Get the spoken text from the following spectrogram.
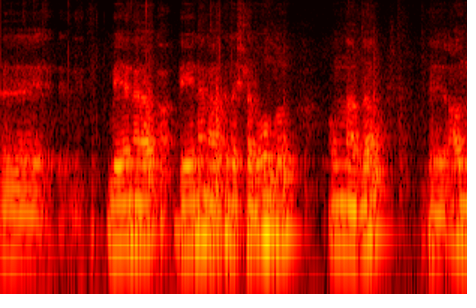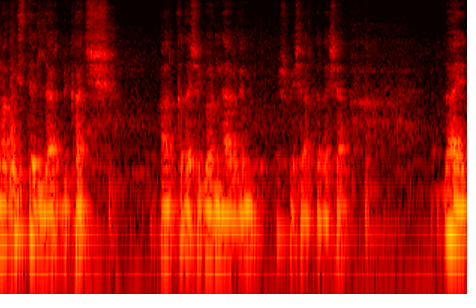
eee, beğenen, beğenen arkadaşlar oldu. Onlar da eee, almak istediler. Birkaç arkadaşı gönderdim. 3-5 arkadaşa. Gayet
